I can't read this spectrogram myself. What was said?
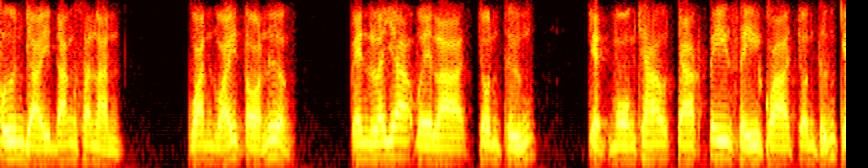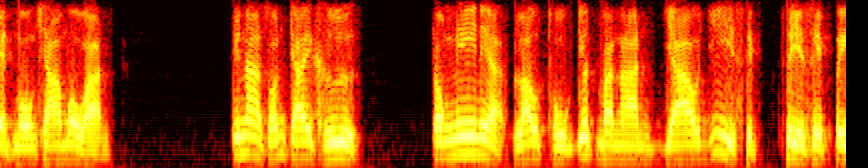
ปืนใหญ่ดังสนั่นวันไหวต่อเนื่อง เป็นระยะเวลาจนถึงเจ็ดโมงเช้าจากตีสี่กว่าจนถึงเจ็ดโมงเช้าเมื่อวาน ที่น่าสนใจคือ ตรงนี้เนี่ย เราถูกยึดมานานยาวยี่สิบสี่สิบปี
